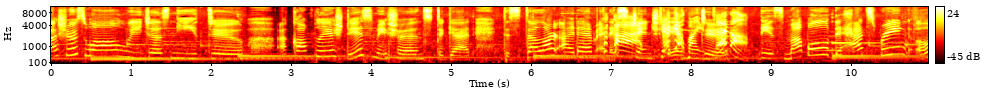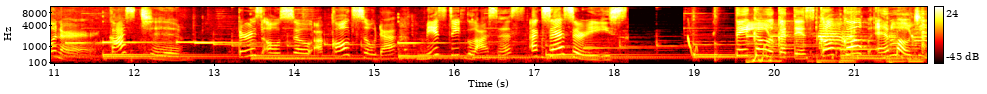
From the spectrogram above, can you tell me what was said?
As usual, we just need to accomplish these missions to get the stellar item and exchange Check out my it to this Maple the Hot Spring owner costume. There is also a cold soda, misty glasses, accessories. Take a look at this Cope Cope emoji.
